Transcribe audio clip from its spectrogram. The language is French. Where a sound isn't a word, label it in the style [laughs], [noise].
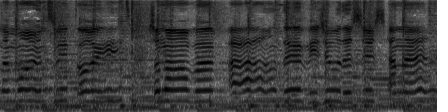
Donne-moi une suite au Ritz, je n'en veux pas des bijoux de Chanel,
